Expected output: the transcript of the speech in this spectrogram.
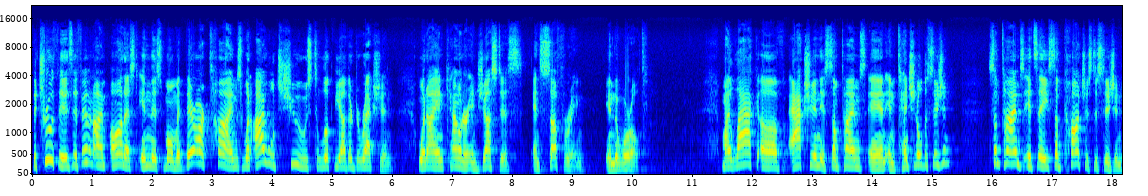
The truth is, if I'm honest in this moment, there are times when I will choose to look the other direction when I encounter injustice and suffering in the world. My lack of action is sometimes an intentional decision. Sometimes it's a subconscious decision,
